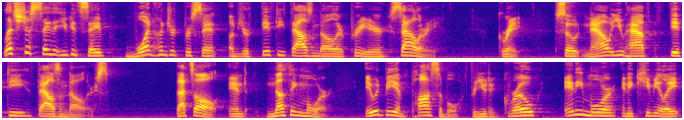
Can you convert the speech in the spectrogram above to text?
Let's just say that you could save 100% of your $50,000 per year salary. Great. So now you have $50,000. That's all, and nothing more. It would be impossible for you to grow any more and accumulate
